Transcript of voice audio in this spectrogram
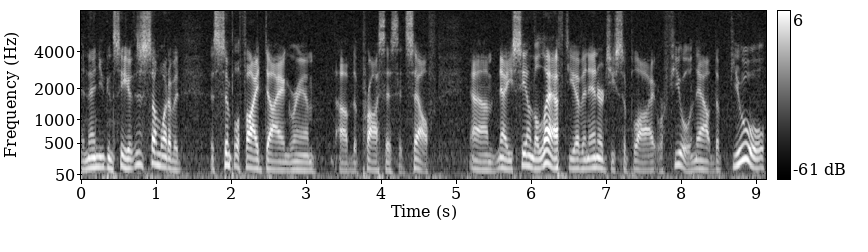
And then you can see here, this is somewhat of a, a simplified diagram of the process itself. Um, now you see on the left you have an energy supply or fuel. Now the fuel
